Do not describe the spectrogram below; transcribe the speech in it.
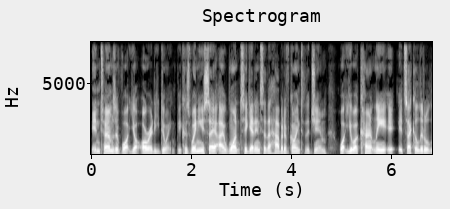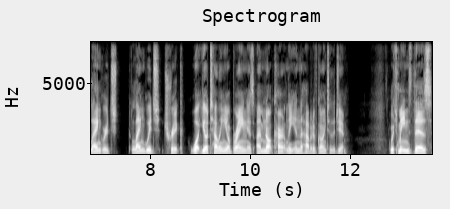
in terms of what you're already doing. Because when you say I want to get into the habit of going to the gym, what you are currently it, it's like a little language language trick. What you're telling your brain is I'm not currently in the habit of going to the gym. Which means there's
